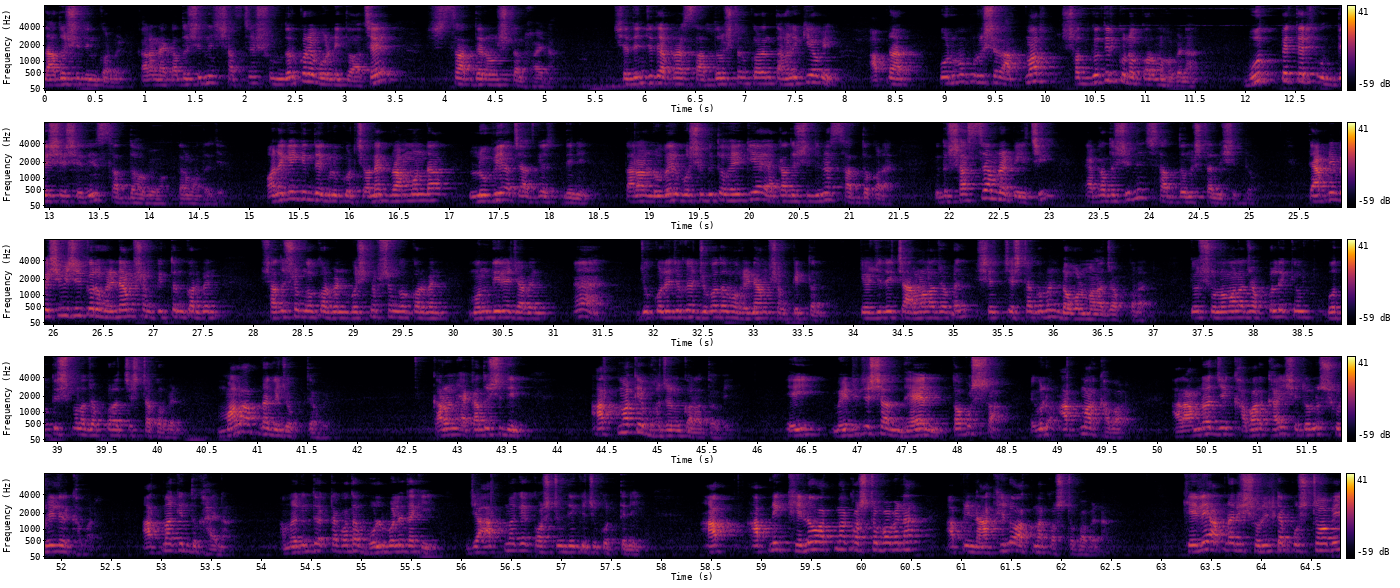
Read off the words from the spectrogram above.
দ্বাদশী দিন করবেন কারণ একাদশী দিন শাস্ত্রে সুন্দর করে বর্ণিত আছে শ্রাদ্ধের অনুষ্ঠান হয় না। সেদিন যদি আপনার শ্রাদ্ধ অনুষ্ঠান করেন, তাহলে কি হবে? আপনার পূর্বপুরুষের আত্মার সদ্গতির কোনো কর্ম হবে না। ভূত পেতের উদ্দেশ্যে সেদিন শ্রাদ্ধ হবে ভক্তার মাতাজি অনেকেই কিন্তু এগুলো করছে। অনেক ব্রাহ্মণরা লোভী আছে আজকের দিনে। তারা লোভের বসীভূত হয়ে গিয়ে একাদশী দিনে শ্রাদ্ধ করায়। কিন্তু শাস্ত্রে আমরা পেয়েছি একাদশী দিন শ্রাদ্ধ অনুষ্ঠান নিষিদ্ধ। তাই আপনি বেশি বেশি করে হরিনাম সংকীর্তন করবেন, সাধুসঙ্গ করবেন, বৈষ্ণব সঙ্গ করবেন, মন্দিরে যাবেন হ্যাঁ? কলিযুগের যুগধর্ম হরিনাম সংকীর্তন। কেউ যদি চার মালা জপেন, সে চেষ্টা করবেন ডবল মালা জপ করার। কেউ ষোলো মালা জপ করলে কেউ বত্রিশ মালা জপ করার চেষ্টা করবেন। মালা আপনাকে জপতে হবে। কারণ একাদশী দিন আত্মাকে ভজন করাতে হবে। এই মেডিটেশন ধ্যান, তপস্যা, এগুলো আত্মার খাবার। আর আমরা যে খাবার খাই, সেটা হলো শরীরের খাবার। আত্মা কিন্তু খায় না। আমরা কিন্তু একটা কথা ভুল বলে থাকি যে আত্মাকে কষ্ট দিয়ে কিছু করতে নেই। আপ- আপনি খেলেও আত্মা কষ্ট পাবে না আপনি না খেলেও আত্মা কষ্ট পাবে না। খেলে আপনার এই শরীরটা পুষ্ট হবে,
